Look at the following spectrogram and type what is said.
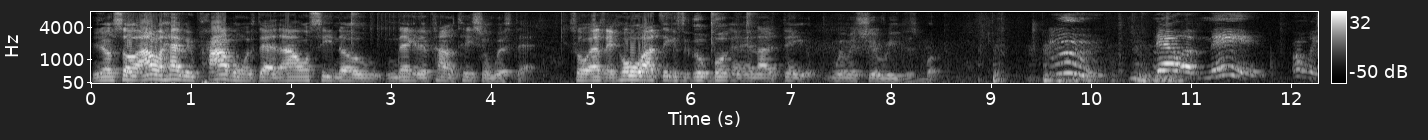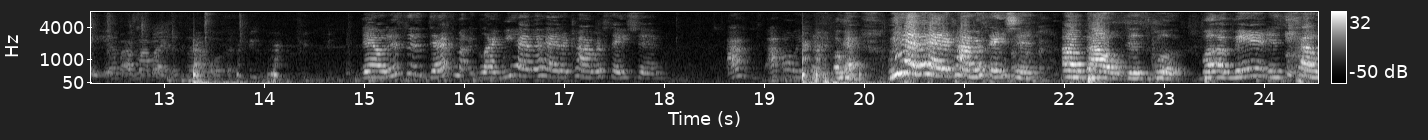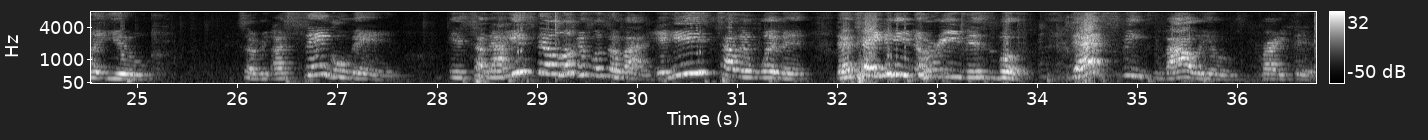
You know, so I don't have a problem with that, and I don't see no negative connotation with that. So as a whole, I think it's a good book, and I think women should read this book. Mm. Now a man. Oh wait, my mic is not on. Now this is definitely like we haven't had a conversation. I I always say, okay. We haven't had a conversation about this book, but a man is telling you re- a single man is telling. Now he's still looking for somebody, and he's telling women that they need to read this book. That speaks volumes right there.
